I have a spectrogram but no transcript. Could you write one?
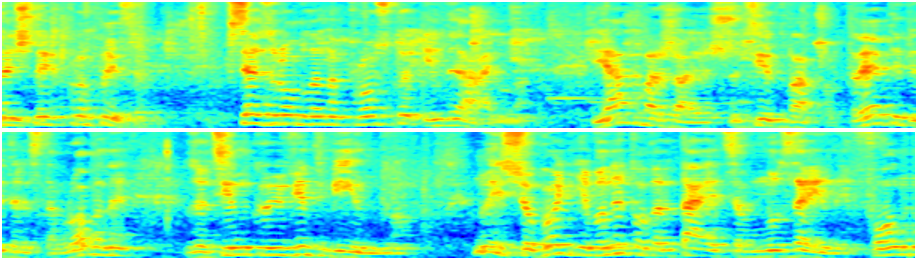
значних прописок. Все зроблено просто ідеально. Я вважаю, що ці два портрети відреставровані з оцінкою відмінно. Ну і сьогодні вони повертаються в музейний фонд.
